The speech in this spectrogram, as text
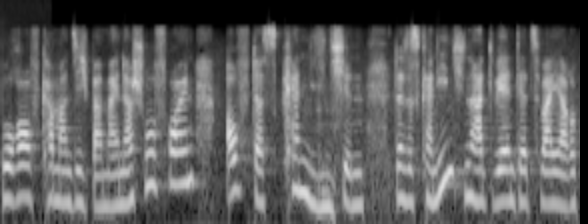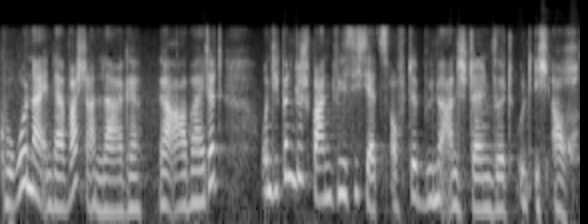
Worauf kann man sich bei meiner Show freuen? Auf das Kaninchen. Denn das Kaninchen hat während der zwei Jahre Corona in der Waschanlage gearbeitet. Und ich bin gespannt, wie es sich jetzt auf der Bühne anstellen wird. Und ich auch.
